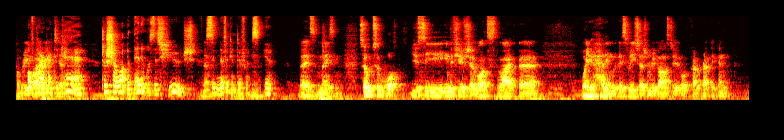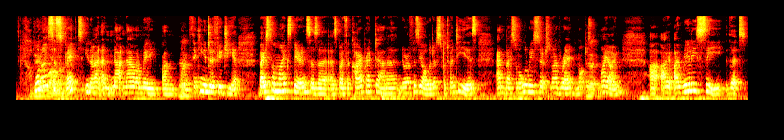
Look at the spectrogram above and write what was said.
Of of chiropractic yeah. care to show up, but then it was this huge, Yeah. significant difference. Yeah. It's amazing. So, so what you see in the future? What's like the where you're heading with this research in regards to what chiropractic can? What I suspect, you know, and, and now, I'm really I'm, I'm thinking into the future here, based on my experience as a as both a chiropractor and a neurophysiologist for twenty years, and based on all the research that I've read, not just Yeah. my own, uh, I I really see that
